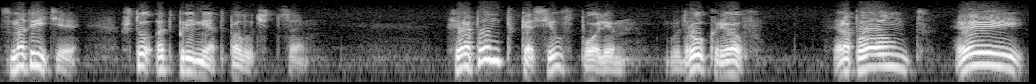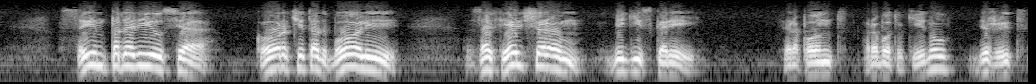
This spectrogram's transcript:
Смотрите, что от примет получится. Ферапонт косил в поле. Вдруг рев. «Ферапонт! Эй! Сын подавился! Корчит от боли! За фельдшером беги скорей!» Ферапонт работу кинул, бежит.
